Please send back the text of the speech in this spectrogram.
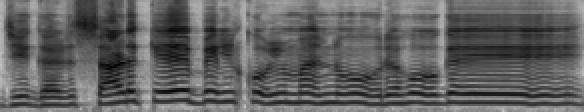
ਜਿਗਰ ਸੜ ਕੇ ਬਿਲਕੁਲ ਮਨੂਰ ਹੋ ਗਏ।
